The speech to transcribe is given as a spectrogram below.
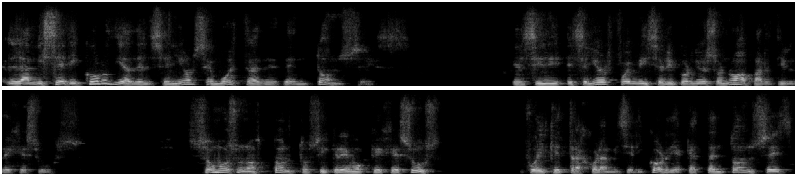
la misericordia del Señor se muestra desde entonces. el Señor fue misericordioso no a partir de Jesús, somos unos tontos si creemos que Jesús fue el que trajo la misericordia, que hasta entonces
